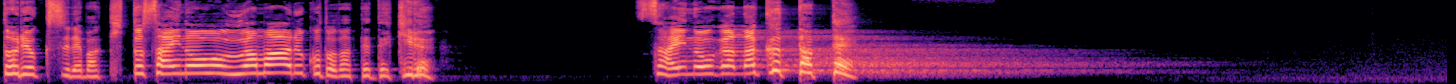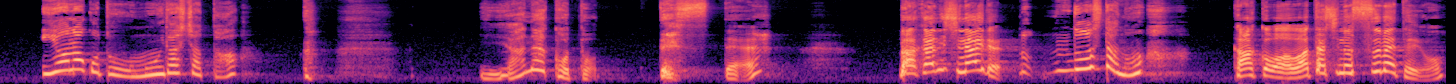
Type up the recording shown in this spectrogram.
努力すればきっと才能を上回ることだってできる。才能がなくったって。嫌なことを思い出しちゃった？嫌なことですって？バカにしないでど、どうしたの？過去は私の全てよ。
